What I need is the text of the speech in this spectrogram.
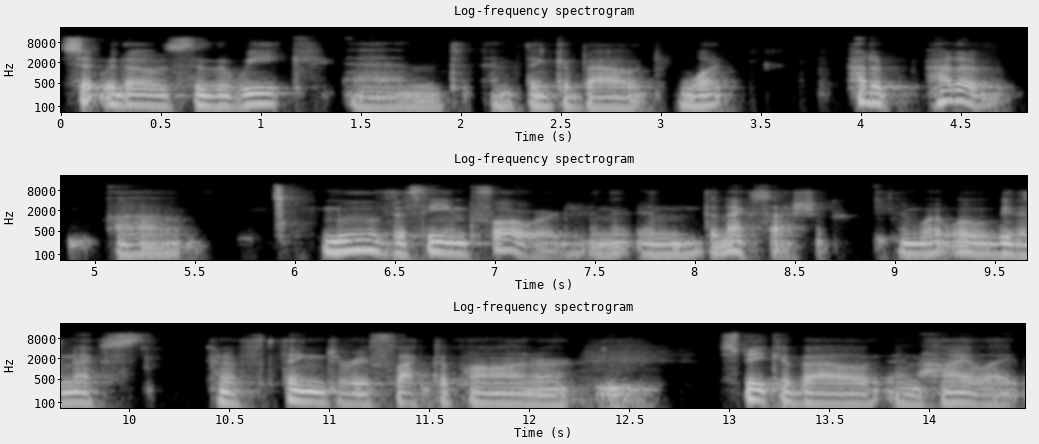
sit with those through the week and and think about what how to how to uh, move the theme forward in the, in the next session and what, what will be the next kind of thing to reflect upon or speak about and highlight.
